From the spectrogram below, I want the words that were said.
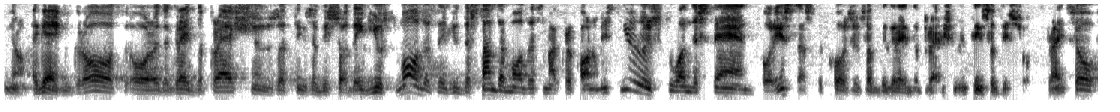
you know, again, growth or the Great Depressions or things of this sort. They've used models, they've used the standard models macroeconomists use to understand, for instance, the causes of the Great Depression and things of this sort, right? So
